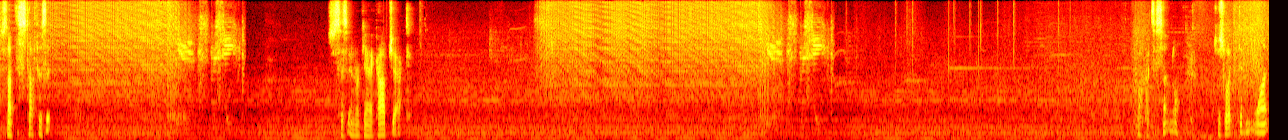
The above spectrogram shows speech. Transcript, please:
It's not the stuff, is it? Says inorganic object. Oh, that's a sentinel. Just what I didn't want.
